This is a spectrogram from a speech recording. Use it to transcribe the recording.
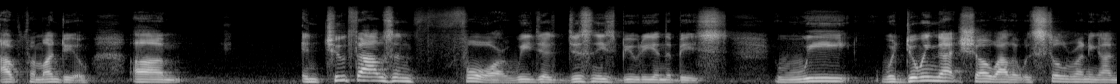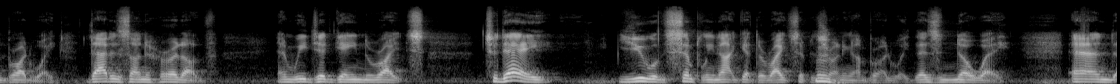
out from under you. Um, in 2004, we did Disney's Beauty and the Beast. We were doing that show while it was still running on Broadway. That is unheard of. And we did gain the rights. Today, you will simply not get the rights if it's mm. running on Broadway. There's no way. And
